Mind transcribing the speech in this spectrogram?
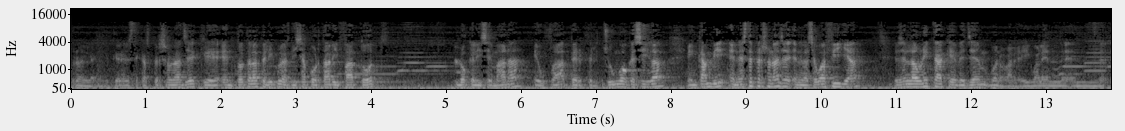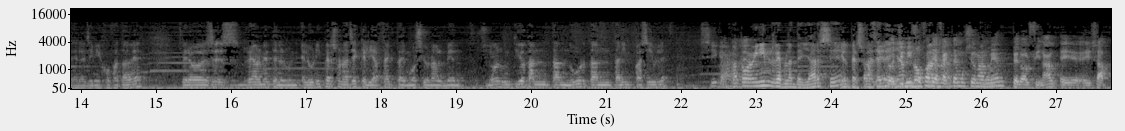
però en aquest cas personatge, que en tota la pel·lícula es deixa portar i fa tot el que li semana, ho fa per, per xungo que siga. En canvi, en este personatge, en la seva filla, és en l'única que vegem, bueno, vale, igual en, en, en el Jimmy Hoffa també, però és, és realment el- l'únic personatge que li afecta emocionalment. No? És un tio tan, tan dur, tan, tan impassible. Sí, que fa com a mínim replantejar-se. El personatge d'ella Jimmy no Hoffa li afecta emocionalment, però al final eh, ell sap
